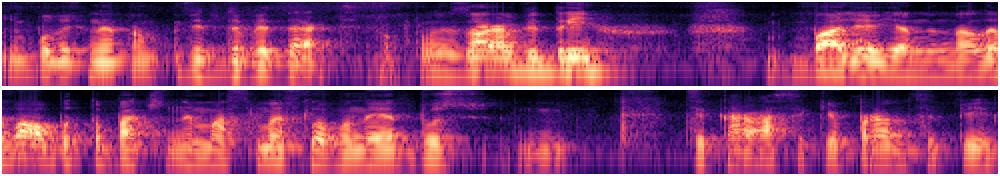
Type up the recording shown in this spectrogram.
і будуть вони там від. Тобто зараз в відрі. Балі я не наливав, бо то бачу, нема смислу. Вони дуже ці карасики, в принципі,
